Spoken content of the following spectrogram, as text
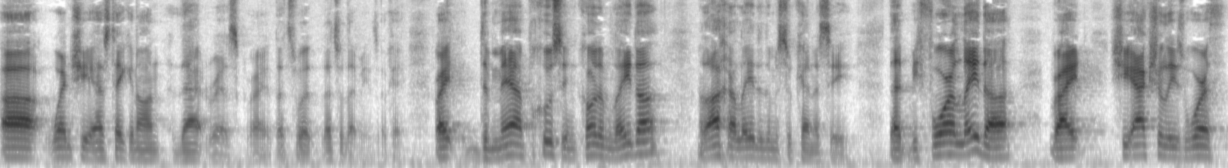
uh, when she has taken on that risk, right? That's what that's what that means. Okay, right? Demea pchusin kodem leda malacha leda de That before leda, right, she actually is worth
